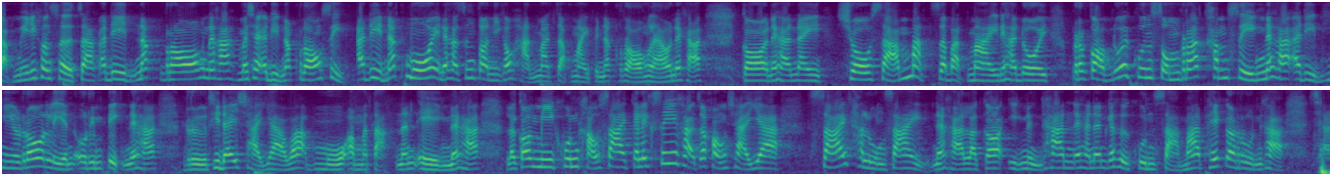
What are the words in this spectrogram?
กับมินิคอนเสิร์ตจากอดีตนักร้องนะคะ ไม่ใช่อดีตนักร้องสิ อดีตนักมวยนะคะ ซึ่งตอนนี้เขาหันมาจับไมค์เป็นนักร้องแล้วนะคะ ก็นะคะในโชว์สามหมัดสะบัดไม้นะคะ โดยประกอบด้วยคุณสมรักคำสิงนะคะ อดีตฮีโร่เหรียญโอลิมปิกนะคะ หรือที่ได้ฉายาว่าโมอมตะนั่นเองนะคะ แล้วก็มีคุณเขาทรายกาแล็กซี่ค่ะ เจ้าของฉายาซ้ายทะลวงไส้นะคะ แล้วก็อีกหนึ่งท่านนะคะนั่นก็คือคุณสามารถเพชรอรุณค่ะ ฉา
